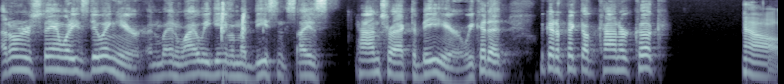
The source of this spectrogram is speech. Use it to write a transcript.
I don't understand what he's doing here and, and why we gave him a decent sized contract to be here. We could have we could have picked up Connor Cook. Oh,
